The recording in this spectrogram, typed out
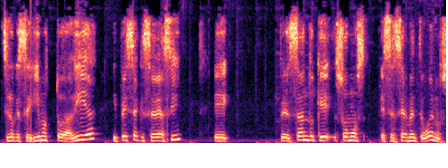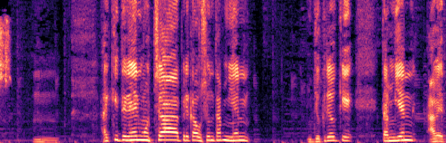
sino que seguimos todavía, y pese a que se ve así, eh, pensando que somos esencialmente buenos. Mm. Hay que tener mucha precaución también. Yo creo que también, a ver,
